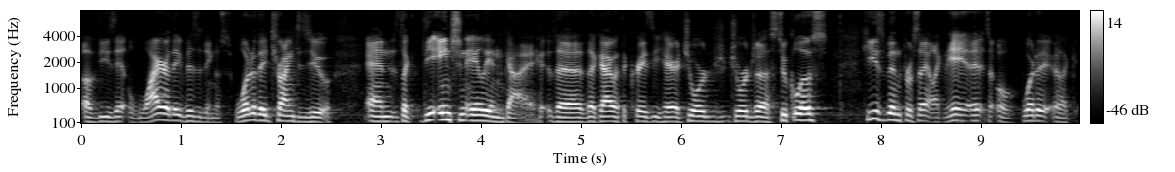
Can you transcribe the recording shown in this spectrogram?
of these? Why are they visiting us? What are they trying to do? And it's like the ancient alien guy, the the guy with the crazy hair, George Giorgio Tsoukalos. He's been for saying like, "Hey, it's, oh, what are like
